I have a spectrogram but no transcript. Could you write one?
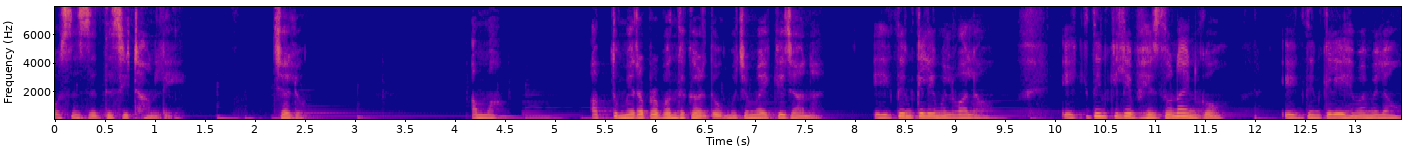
उसने जिद्द सी ठान ली। चलो। अम्मा, अब तो मेरा प्रबंध कर दो, मुझे मैके जाना है। एक दिन के लिए मिलवा लाओ, एक दिन के लिए भेज दो ना इनको, एक दिन के लिए ही मैं मिलाऊं।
